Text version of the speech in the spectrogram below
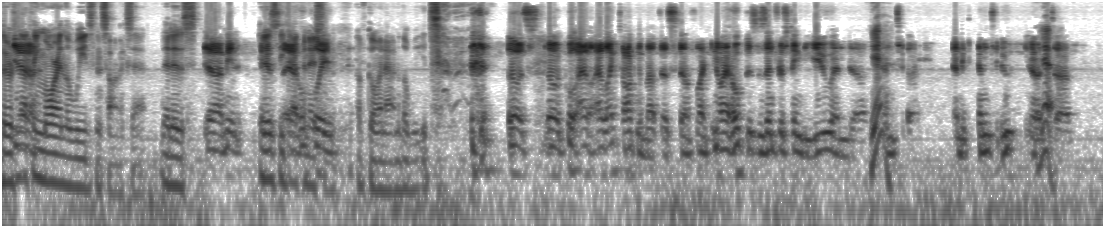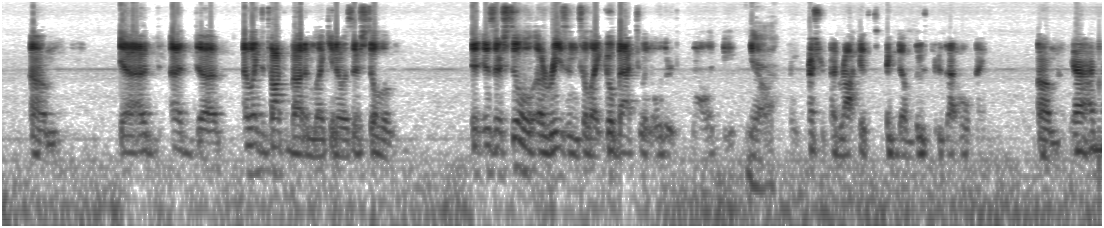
There's Yeah. nothing more in the weeds than Sonic Sat. That is yeah. I mean, it is the yeah, definition of going out in the weeds. no, it's no cool. I, I like talking about this stuff. Like you know, I hope this is interesting to you and uh, Yeah. and to, and to Ken too. You know, it's, Yeah. uh, um, yeah, I'd I'd, uh, I'd like to talk about him. Like you know, is there still a is there still a reason to like go back to an older technology? You Yeah. know, like pressure fed rockets, big dumb boosters, that whole thing. Um, yeah, I'd,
